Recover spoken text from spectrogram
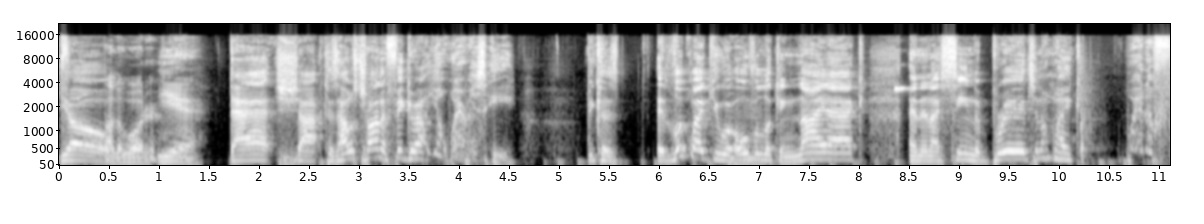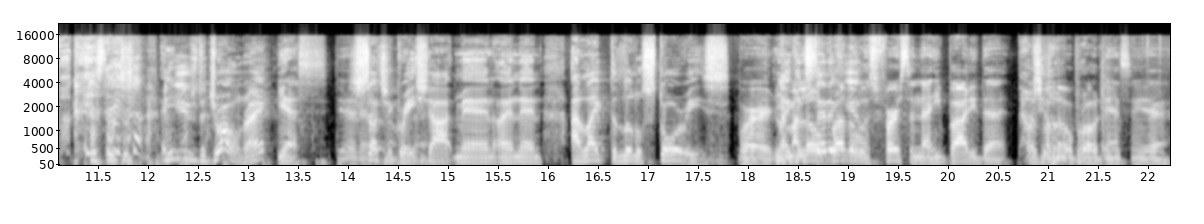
yo, by the water. Yeah, that shot because I was trying to figure out, yo, where is he? Because it looked like you were Mm-hmm. overlooking Nyack, and then I seen the bridge, and I'm like, where the fuck is that shot? And you used the drone, right? yes, yeah. Such a great that. shot, man. And then I like the little stories. Word. Like, yeah, my little brother you- was first in that. He bodied that. That was was your my little little bro dancing. Yeah,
